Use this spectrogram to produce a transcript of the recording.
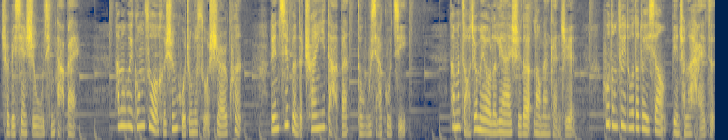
却被现实无情打败。他们为工作和生活中的琐事而困，连基本的穿衣打扮都无暇顾及。他们早就没有了恋爱时的浪漫感觉，互动最多的对象变成了孩子。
